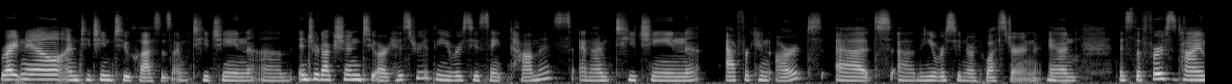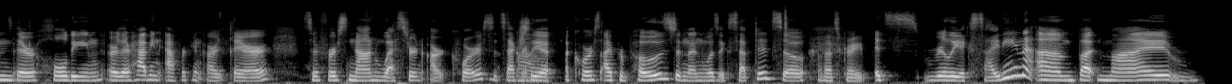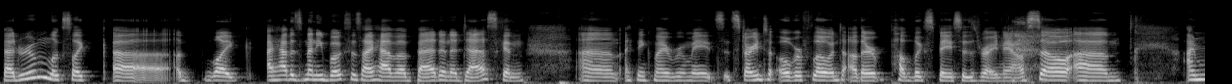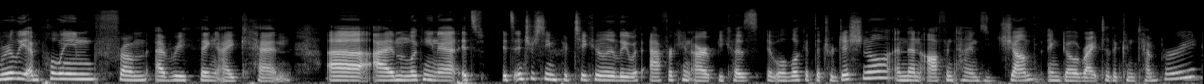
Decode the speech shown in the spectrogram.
right now I'm teaching two classes. I'm teaching um, Introduction to Art History at the University of St. Thomas, and I'm teaching African art at uh, the University of Northwestern. And it's the first time they're holding or they're having African art there. It's their first non Western art course. It's actually a, a course I proposed and then was accepted. So Oh, that's great. it's really exciting. Um, but my bedroom looks like uh, like I have as many books as I have a bed and a desk, and um, I think my roommates it's starting to overflow into other public spaces right now. So. Um, I'm really I'm pulling from everything I can. Uh, I'm looking at it's it's interesting particularly with African art because it will look at the traditional and then oftentimes jump and go right to the contemporary.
